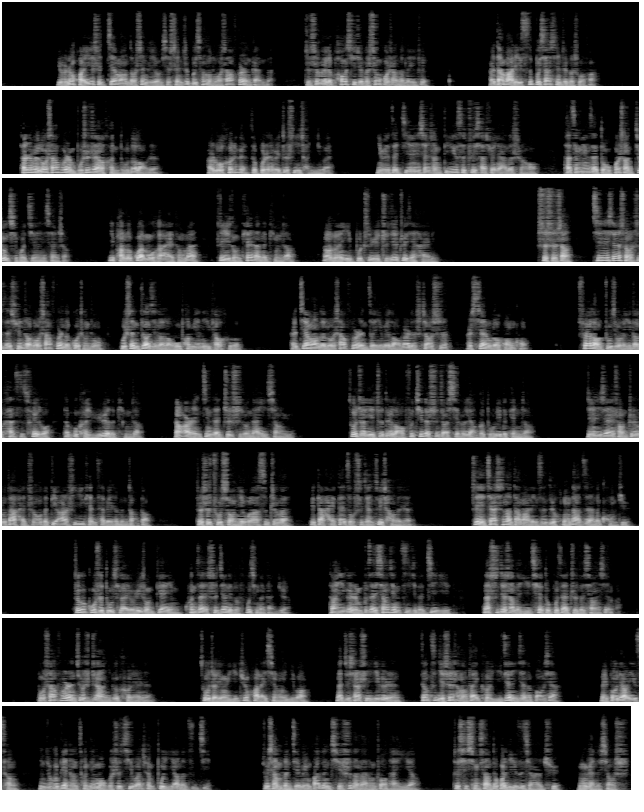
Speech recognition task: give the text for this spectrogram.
有人怀疑是健忘到甚至有些神志不清的罗莎夫人干的，只是为了抛弃这个生活上的累赘。而达玛丽斯不相信这个说法，他认为罗莎夫人不是这样狠毒的老人，而罗赫略则不认为这是一场意外。因为在基恩先生第一次坠下悬崖的时候，他曾经在陡坡上救起过基恩先生。一旁的灌木和矮藤蔓是一种天然的屏障，让轮椅不至于直接坠进海里。事实上，基恩先生是在寻找罗莎夫人的过程中，不慎掉进了老屋旁边的一条河，而健忘的罗莎夫人则因为老伴的消失而陷入了惶恐。衰老铸就了一道看似脆弱但不可逾越的屏障，让二人近在咫尺又难以相遇。作者以这对老夫妻的视角写了两个独立的篇章。吉恩先生坠入大海之后的第二十一天才被人们找到，这是除小尼古拉斯之外被大海带走时间最长的人。这也加深了达玛利斯对宏大自然的恐惧。这个故事读起来有一种电影《困在时间里的父亲》的感觉。当一个人不再相信自己的记忆，那世界上的一切都不再值得相信了。罗莎夫人就是这样一个可怜人。作者用一句话来形容遗忘，那就像是一个人。将自己身上的外壳一件一件的剥下，每剥掉一层，您就会变成曾经某个时期完全不一样的自己，就像本杰明·巴顿骑士的那种状态一样，这些形象都会离自己而去，永远的消失。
